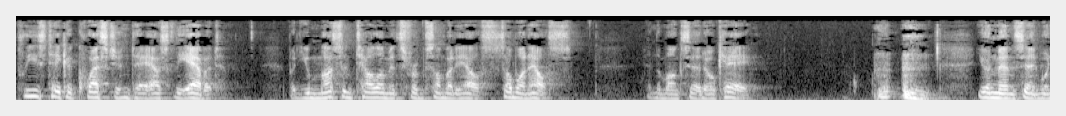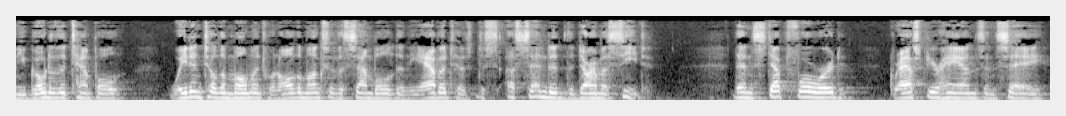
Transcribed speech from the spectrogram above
Please take a question to ask the abbot, but you mustn't tell him it's from somebody else, someone else. And the monk said, Okay. Yunmen said, When you go to the temple, wait until the moment when all the monks have assembled and the abbot has ascended the Dharma seat. Then step forward, grasp your hands, and say,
